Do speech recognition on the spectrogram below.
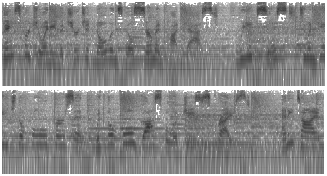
Thanks for joining the Church at Nolensville Sermon Podcast. We exist to engage the whole person with the whole gospel of Jesus Christ. Anytime,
